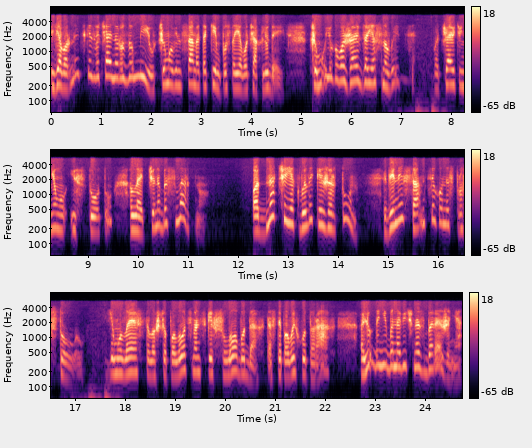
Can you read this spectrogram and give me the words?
Яворницький, звичайно, розумів, чому він саме таким постає в очах людей, чому його вважають за ясновидця, бачають у ньому істоту ледь чи не безсмертну. Одначе, як великий жартун, він і сам цього не спростовував. Йому лестило, що по лоцманських слободах та степових хуторах люди ніби на вічне збереження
